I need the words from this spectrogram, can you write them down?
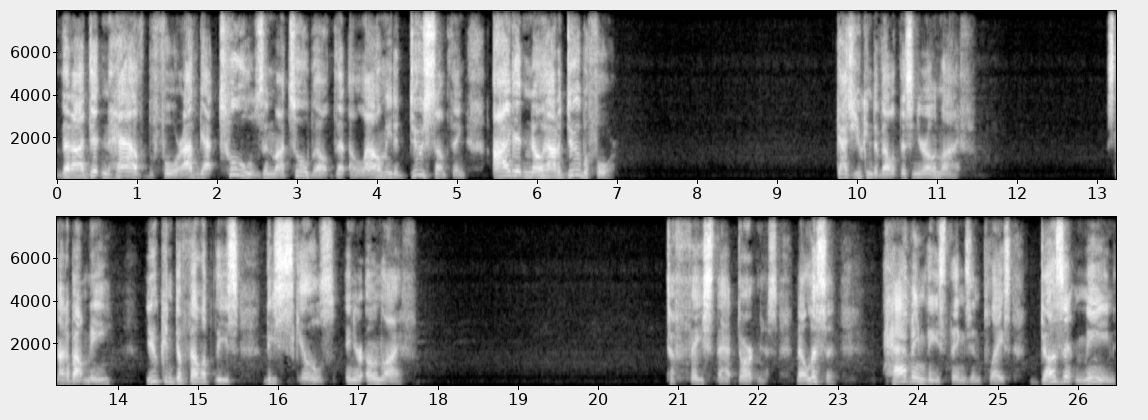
that I didn't have before. I've got tools in my tool belt that allow me to do something I didn't know how to do before. Guys, you can develop this in your own life. It's not about me. You can develop these, these skills in your own life. to face that darkness. Now, listen, having these things in place doesn't mean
